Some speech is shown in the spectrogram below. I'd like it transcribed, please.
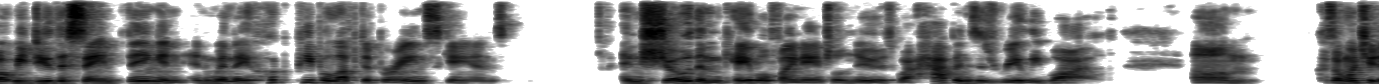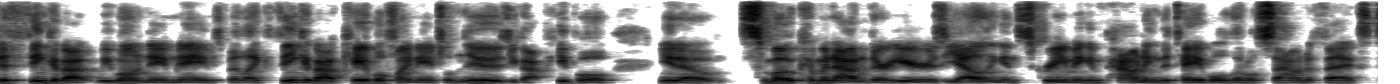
But we do the same thing and, and when they hook people up to brain scans and show them cable financial news, what happens is really wild. Um, because I want you to think about we won't name names, but like think about cable financial news. You got people, you know, smoke coming out of their ears, yelling and screaming and pounding the table, little sound effects.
